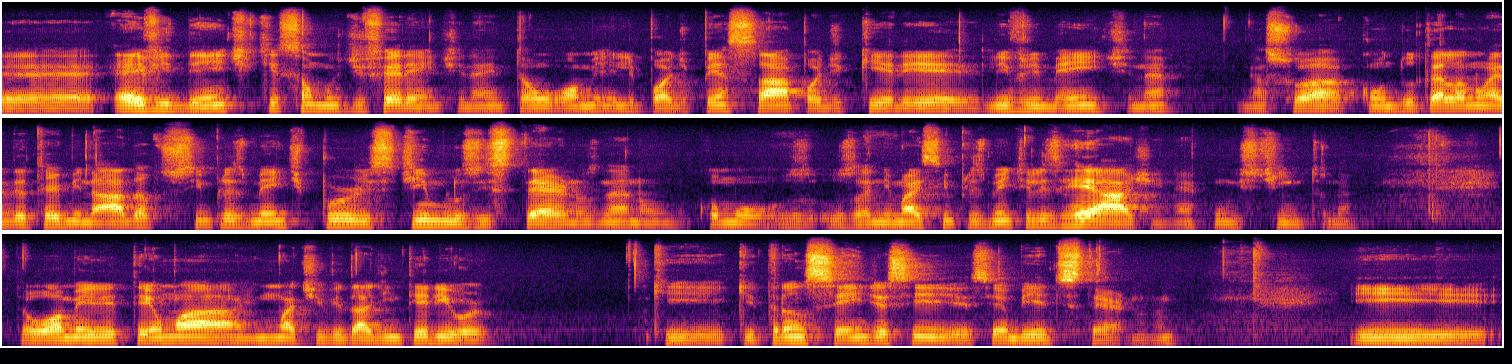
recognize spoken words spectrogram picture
é, é, evidente que são muito diferentes, né? Então o homem ele pode pensar, pode querer livremente, né? A sua conduta ela não é determinada simplesmente por estímulos externos, né? Não, como os, os, animais simplesmente eles reagem, né? Com instinto, né? Então o homem ele tem uma, uma atividade interior que, que transcende esse, esse ambiente externo, né? E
